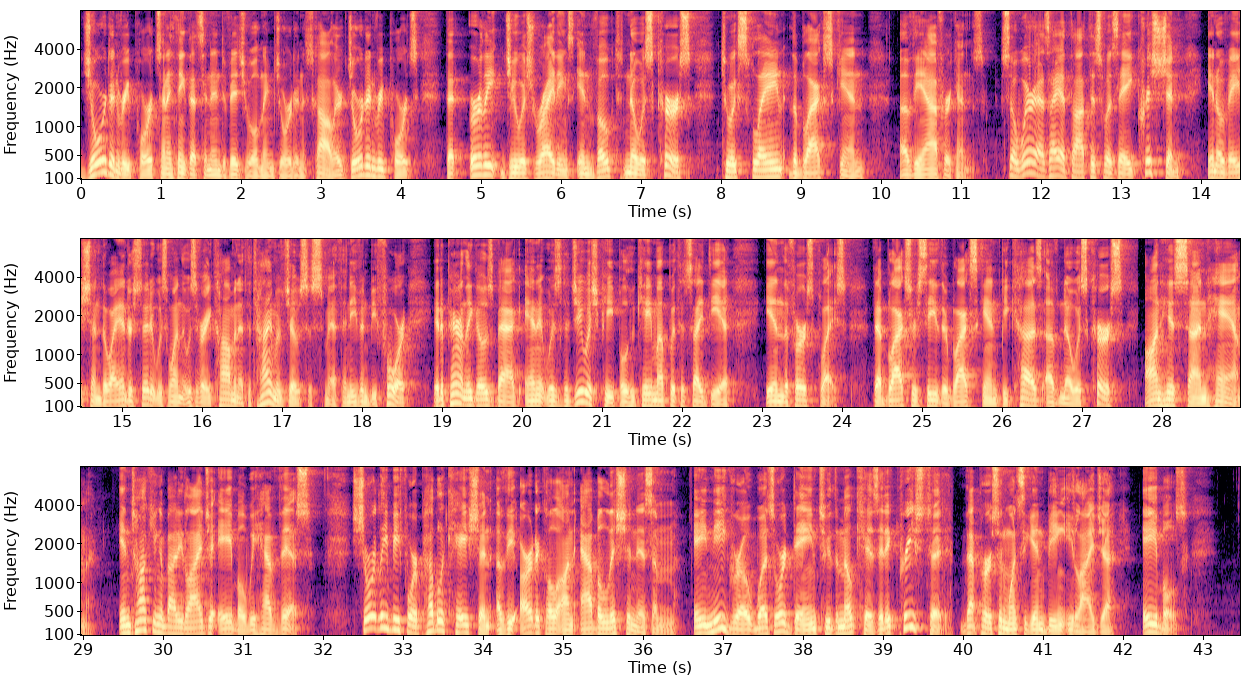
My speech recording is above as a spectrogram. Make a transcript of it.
Jordan reports, and I think that's an individual named Jordan, a scholar. Jordan reports that early Jewish writings invoked Noah's curse to explain the black skin of the Africans. So, whereas I had thought this was a Christian innovation, though I understood it was one that was very common at the time of Joseph Smith and even before, it apparently goes back, and it was the Jewish people who came up with this idea in the first place that blacks received their black skin because of Noah's curse on his son Ham. In talking about Elijah Abel, we have this. Shortly before publication of the article on abolitionism, a Negro was ordained to the Melchizedek priesthood, that person once again being Elijah Abels.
